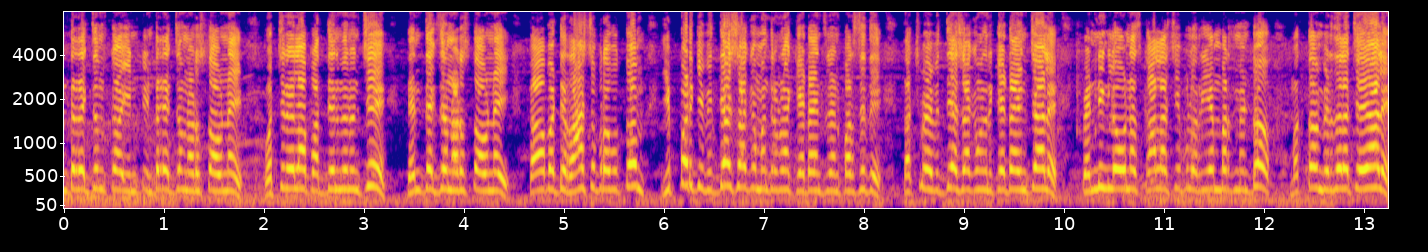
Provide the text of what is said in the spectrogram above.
ఇంటర్ ఎగ్జామ్స్ ఇంటర్ ఎగ్జామ్ నడుస్తూ ఉన్నాయి. వచ్చే నెల పద్దెనిమిది నుంచి టెన్త్ ఎగ్జామ్ నడుస్తూ ఉన్నాయి. కాబట్టి రాష్ట్ర ప్రభుత్వం ఇప్పటికీ విద్యాశాఖ మంత్రి కూడా కేటాయించలేని పరిస్థితి. తక్షణమే విద్యాశాఖ మంత్రి కేటాయించాలి పెండింగ్లో ఉన్న స్కాలర్షిప్లు రియంబర్స్మెంట్ మొత్తం విడుదల చేయాలి.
